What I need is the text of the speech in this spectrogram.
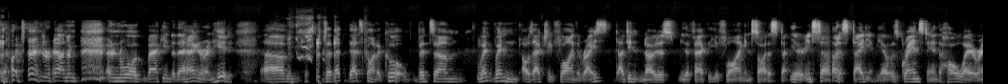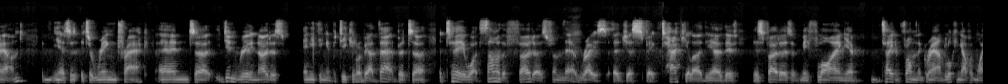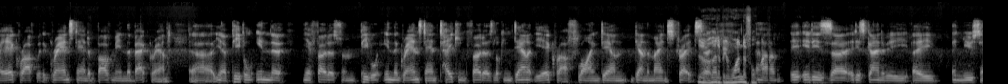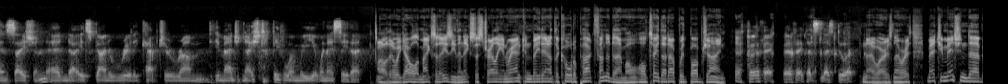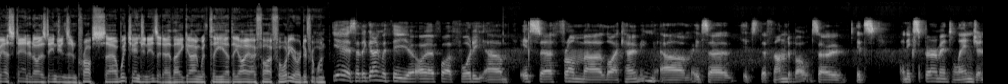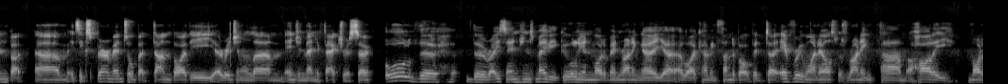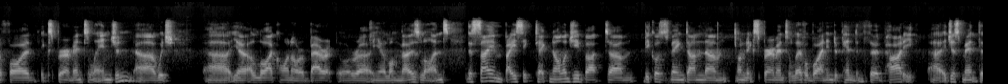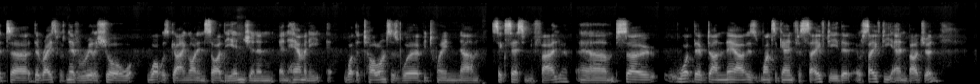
so I turned around and, and walked back into the hangar and hid. Um, so that that's kind of cool. But um, when, when I was actually flying the race, I didn't notice the fact that you're flying inside a, sta- you know, inside a stadium. Yeah, it was grandstand the whole way around you know, it's a, it's a ring track, and uh, you didn't really notice anything in particular about that. But uh, I tell you what, some of the photos from that race are just spectacular. You know, there's photos of me flying, you know, taken from the ground, looking up at my aircraft with a grandstand above me in the background. Uh, you know, people in the you know, photos from people in the grandstand taking photos, looking down at the aircraft flying down down the main straight. So, oh, that'd be wonderful. Um, it, it is uh, it is going to be a a new sensation, and uh, it's going to really capture um, the imagination of people when we when they see that. Oh, there we go. Well, it makes it easy. The next Australian round can be down at the Calder Park Thunderdome. I'll, I'll tee that up with Bob Jane. perfect, perfect. Let's let's do it. No worries, no worries. Matt, you mentioned uh, about standardised engines and props. Uh, which engine is it? Are they going with the uh, the IO 540 or a different one? Yeah, so they're going with the uh, IO 540. Um, it's uh, from uh, Lycoming. Um, it's a it's the Thunderbolt. So it's an experimental engine, but um, it's experimental but done by the original um, engine manufacturer. So all of the the race engines, maybe Goulian might have been running a, uh, a Lycoming Thunderbolt, but uh, everyone else was running um, a highly modified experimental engine, uh, which uh, you know, a Lycon or a Barrett or uh, you know along those lines. The same basic technology, but um, because it's being done um, on an experimental level by an independent third party, uh, it just meant that uh, the race was never really sure what, was going on inside the engine and, and how many what the tolerances were between um, success and failure. Um, so what they've done now is once again for safety, that safety and budget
